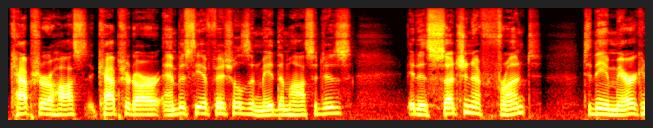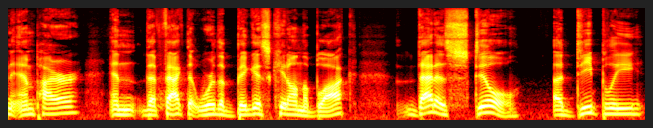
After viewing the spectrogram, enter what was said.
captured our host- captured our embassy officials and made them hostages it is such an affront to the American empire and the fact that we're the biggest kid on the block. That is still a deeply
